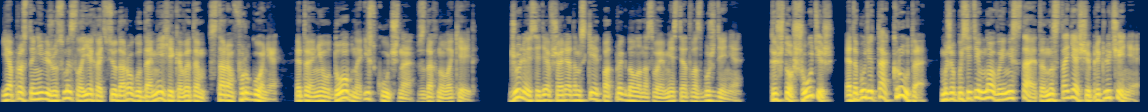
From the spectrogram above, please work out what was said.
Я просто не вижу смысла ехать всю дорогу до Мехико в этом старом фургоне, «Это неудобно и скучно», – вздохнула Кейт. Джулия, сидевшая рядом с Кейт, подпрыгнула на своем месте от возбуждения. «Ты что, шутишь? Это будет так круто! Мы же посетим новые места, это настоящее приключение!»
